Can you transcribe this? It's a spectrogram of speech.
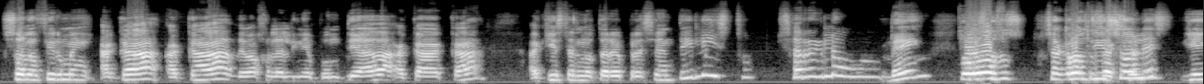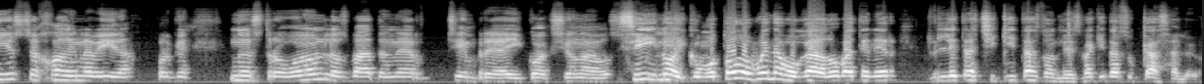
Solo firmen acá, acá, debajo de la línea punteada, acá, acá. Aquí está el notario presente y listo, se arregló. ¿Ven? Todos sacamos todas tus 10 acciones- soles y ellos se joden la vida porque nuestro weón los va a tener siempre ahí coaccionados. Sí, no, y como todo buen abogado va a tener letras chiquitas donde les va a quitar su casa luego.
